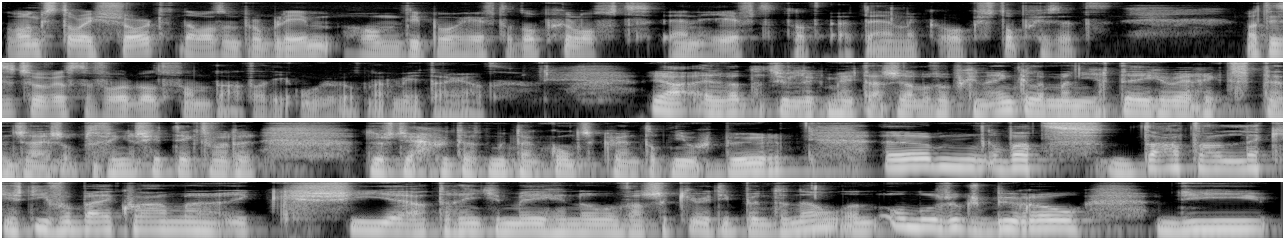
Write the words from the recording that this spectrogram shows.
long story short, dat was een probleem. Home Depot heeft dat opgelost en heeft dat uiteindelijk ook stopgezet. Wat is het zoveelste voorbeeld van data die ongewild naar Meta gaat? Ja, en wat natuurlijk Meta zelf op geen enkele manier tegenwerkt, tenzij ze op de vingers getikt worden. Dus ja, goed, dat moet dan consequent opnieuw gebeuren. Um, wat datalekjes die voorbij kwamen. Ik zie, je had er eentje meegenomen van security.nl, een onderzoeksbureau die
